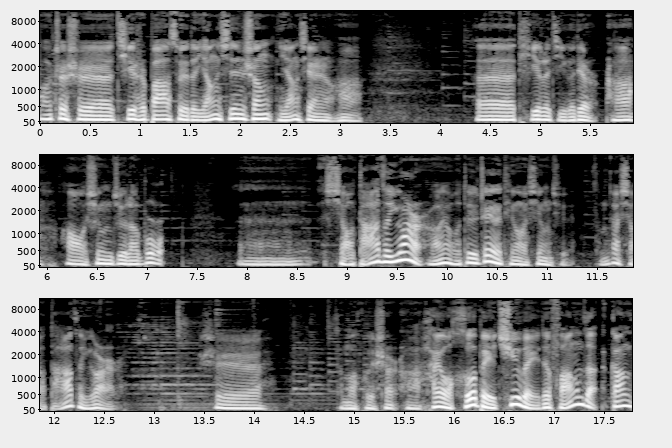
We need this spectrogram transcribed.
哦，这是七十八岁的杨新生杨先生啊，呃，提了几个地儿啊，奥匈俱乐部，嗯，小达子院儿，哎呀，我对这个挺有兴趣。怎么叫小达子院儿啊？是怎么回事啊？还有河北区委的房子，刚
